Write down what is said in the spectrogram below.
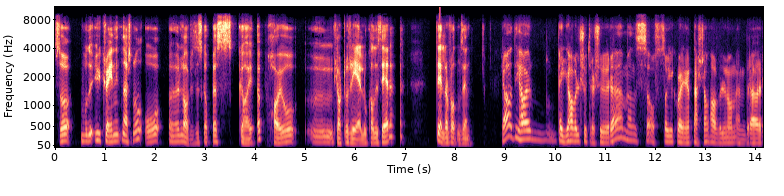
Så både Ukraine International og uh, lavprisselskapet SkyUp har jo uh, klart å relokalisere deler av flåten sin. Ja, de har, begge har vel 737-ere, mens også Ukraine International har vel noen Embraer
